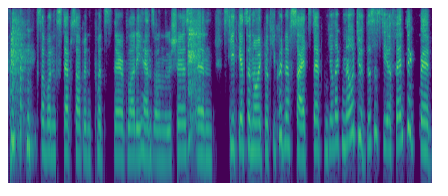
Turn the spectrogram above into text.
Someone steps up and puts their bloody hands on Lucius, and Stede gets annoyed with, "You couldn't have sidestepped," and you're like, "No, dude, this is the authentic bit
